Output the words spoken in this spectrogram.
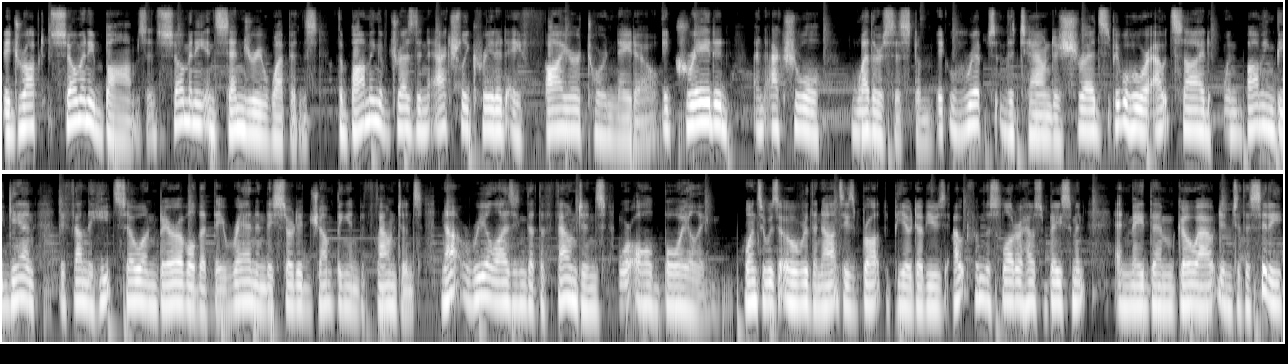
They dropped so many bombs and so many incendiary weapons. The bombing of Dresden actually created a fire tornado. It created an actual weather system. It ripped the town to shreds. People who were outside when bombing began, they found the heat so unbearable that they ran and they started jumping into fountains, not realizing that the fountains were all boiling. Once it was over, the Nazis brought the POWs out from the slaughterhouse basement and made them go out into the city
